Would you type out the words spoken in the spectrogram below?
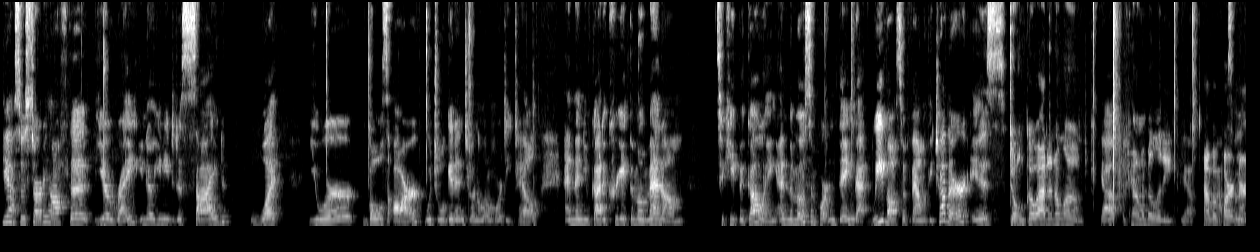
yeah, so starting off the year right, you know, you need to decide what your goals are, which we'll get into in a little more detail. And then you've got to create the momentum to keep it going. And the most important thing that we've also found with each other is, Don't go at it alone. yep, Accountability. yep, Have a partner.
